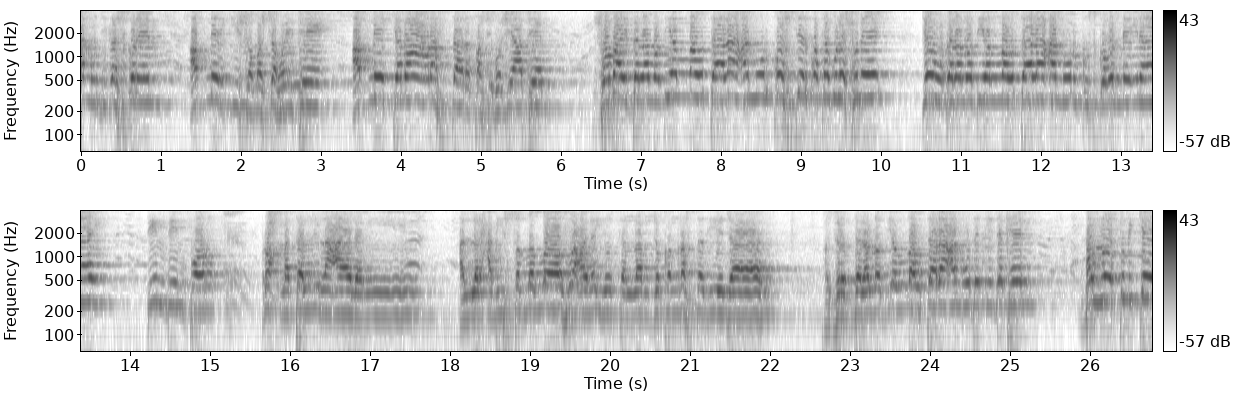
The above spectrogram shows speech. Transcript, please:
আনহু জিজ্ঞাসা করেন, আপনার কি সমস্যা হয়েছে? আপনি কেন রাস্তার পাশে বসে আছেন? সবাই বেলাল রাদিয়াল্লাহু তাআলা আনহুর কষ্টের কথাগুলো শুনে, কেউ বেলাল রাদিয়াল্লাহু তাআলা আনহুর খোঁজ খবর নেই। নাই তিন দিন পর, রহমাতাল লিল আলামিন। আল্লাহর হাবিব সাল্লাল্লাহু আলাইহি ওয়াসাল্লাম যখন রাস্তা দিয়ে যান, হযরত বেলাল রাদিয়াল্লাহু তাআলা দেখে দেখেন, বলল, তুমি কে?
